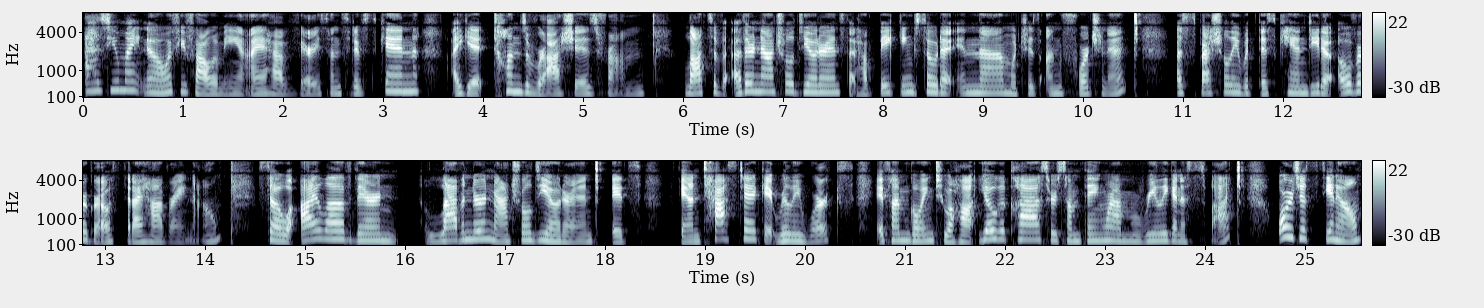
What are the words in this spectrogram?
as you might know if you follow me, I have very sensitive skin. I get tons of rashes from lots of other natural deodorants that have baking soda in them, which is unfortunate, especially with this candida overgrowth that I have right now. So I love their lavender natural deodorant. It's fantastic. It really works if I'm going to a hot yoga class or something where I'm really going to sweat, or just, you know,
